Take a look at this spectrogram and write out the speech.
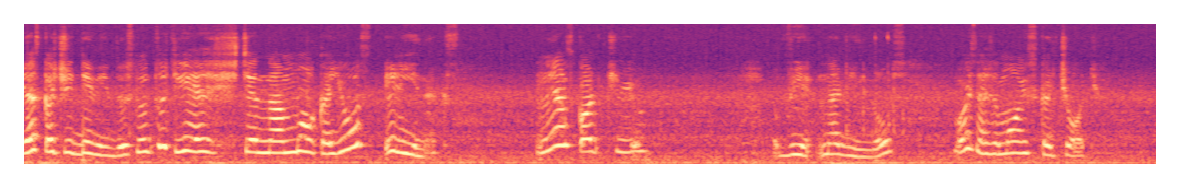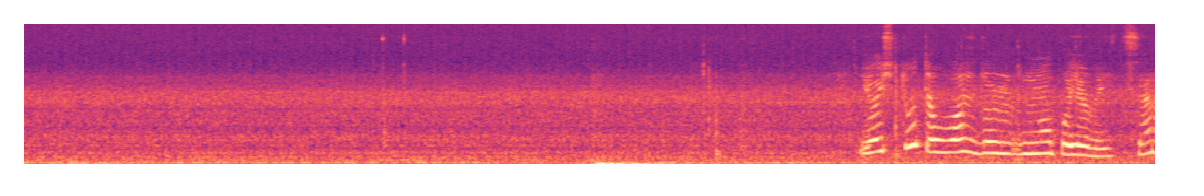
Я скачу для Windows. Ну тут є ще на Mac iOS і Linux. Ну я скачую ві- на Windows. Ось нажимаю скачать. І ось тут у вас должно появитися.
